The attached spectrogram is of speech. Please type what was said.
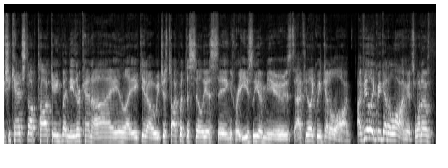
She can't stop talking, but neither can I. Like, you know, we just talk about the silliest things. We're easily amused. I feel like we'd get along. I feel like we get along. It's one of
